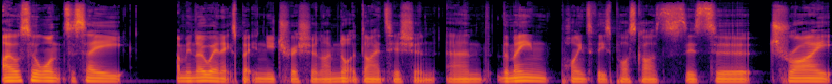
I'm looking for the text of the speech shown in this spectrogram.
I also want to say I'm in no way an expert in nutrition. I'm not a dietitian. And the main point of these podcasts is to try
